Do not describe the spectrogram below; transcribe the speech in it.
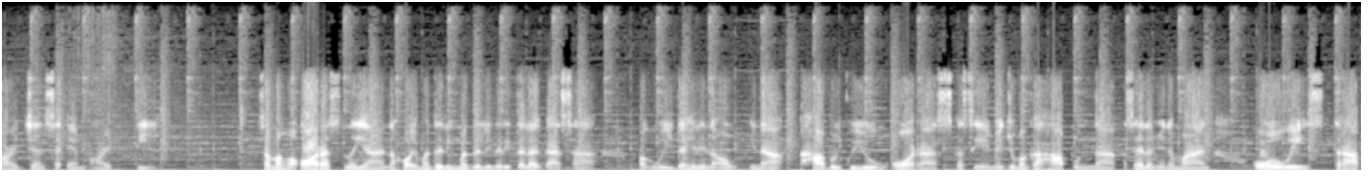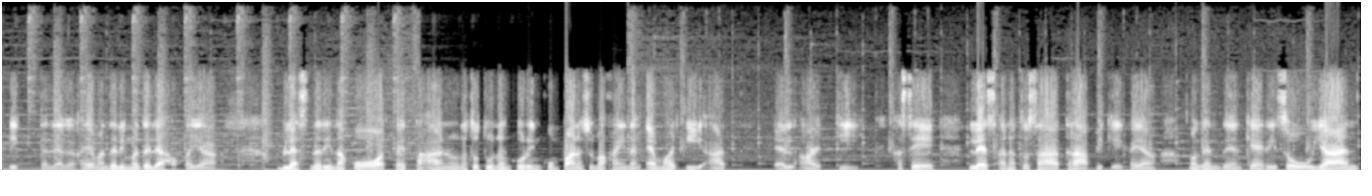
card dyan sa MRT. Sa mga oras na yan, ako ay madaling-madali na rin talaga sa pag-uwi dahil ina inahabol ko yung oras kasi medyo maghahapon na kasi alam niyo naman always traffic talaga. Kaya madaling madali ako kaya blessed na rin ako at kahit paano natutunan ko rin kung paano sumakay ng MRT at LRT kasi less ano to sa traffic eh kaya maganda yan Kerry. So yan.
